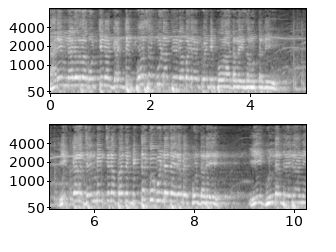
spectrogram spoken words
కరీంనగర్లో పుట్టిన గడ్డి పోస కూడా తిరగబడేటువంటి పోరాట నిజం ఉంటుంది? ఇక్కడ జన్మించిన ప్రతి బిడ్డకు గుండె ధైర్యం ఎక్కువ ఈ గుండె ధైర్యాన్ని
